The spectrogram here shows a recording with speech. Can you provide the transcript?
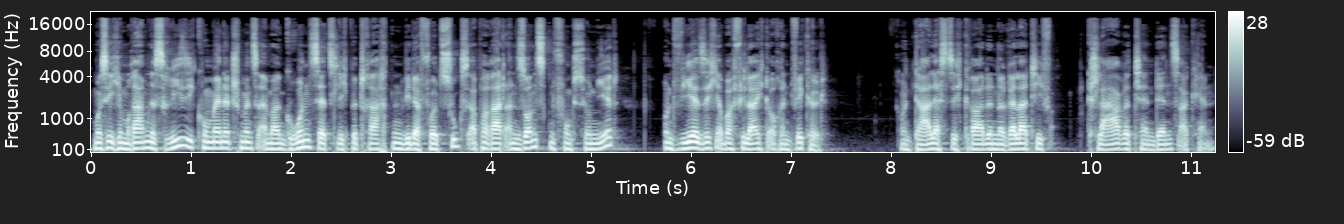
muss ich im Rahmen des Risikomanagements einmal grundsätzlich betrachten, wie der Vollzugsapparat ansonsten funktioniert und wie er sich aber vielleicht auch entwickelt. Und da lässt sich gerade eine relativ klare Tendenz erkennen.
